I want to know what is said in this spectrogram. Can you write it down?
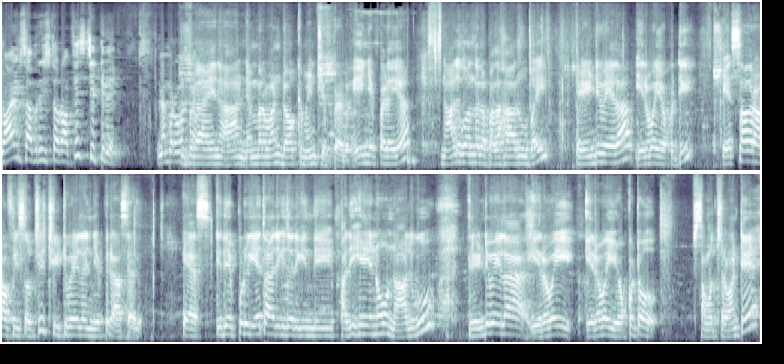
joint sub registrar office Chitvel number one ఇప్పుడు ఆయన నెంబర్ వన్ డాక్యుమెంట్ చెప్పాడు. ఏం చెప్పాడయ్యా? నాలుగు వందల పదహారు బై రెండు వేల ఇరవై ఒకటి ఎస్ఆర్ ఆఫీస్ వచ్చి చిట్వేల్ అని చెప్పి రాశాడు. ఎస్ ఇది ఎప్పుడు ఏ తారీఖు జరిగింది? పదిహేను నాలుగు రెండు వేల ఇరవై ఇరవై ఒకటో సంవత్సరం. అంటే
